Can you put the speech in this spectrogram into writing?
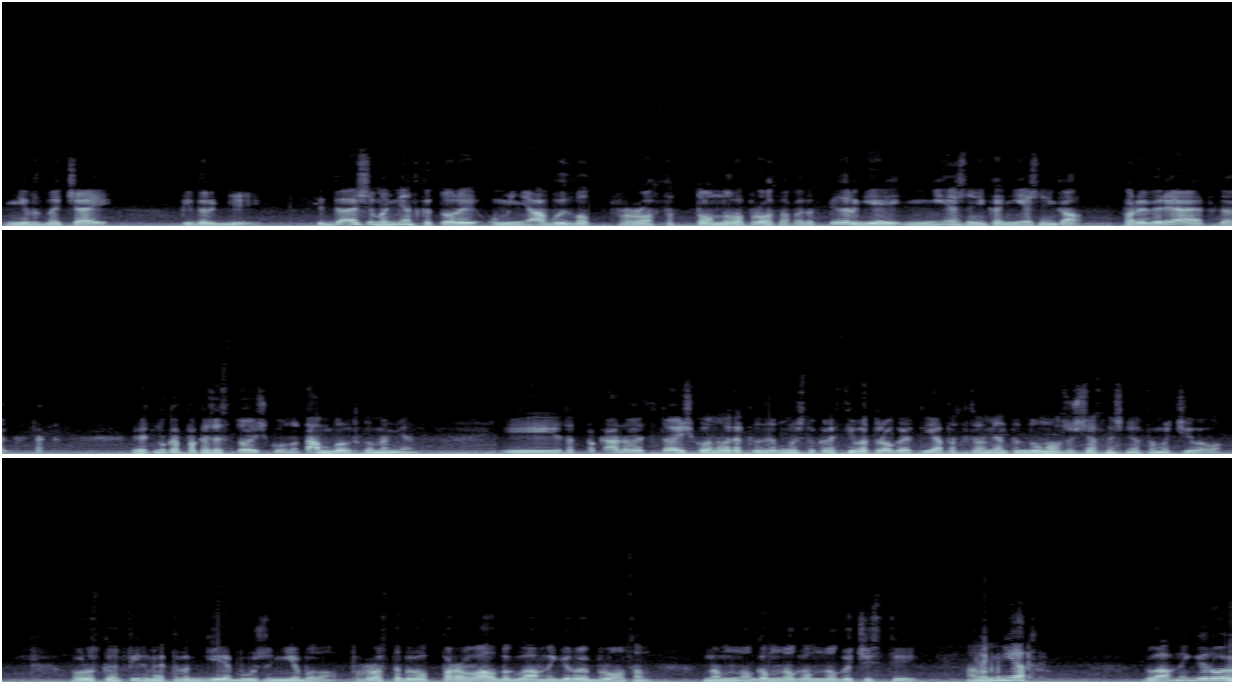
невзначай пидор гей. И дальше момент, который у меня вызвал просто тонну вопросов. Этот пидор гей нежненько, нежненько проверяет, как так, говорит, ну-ка покажи стоечку. Ну там был такой момент. И тот показывает стоечку, он его так за мышцу красиво трогает. И я после этого момента думал, что сейчас начнется мочилово в русском фильме этого гея бы уже не было. Просто бы его порвал бы главный герой Бронсон на много-много-много частей. А нет. Главный герой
